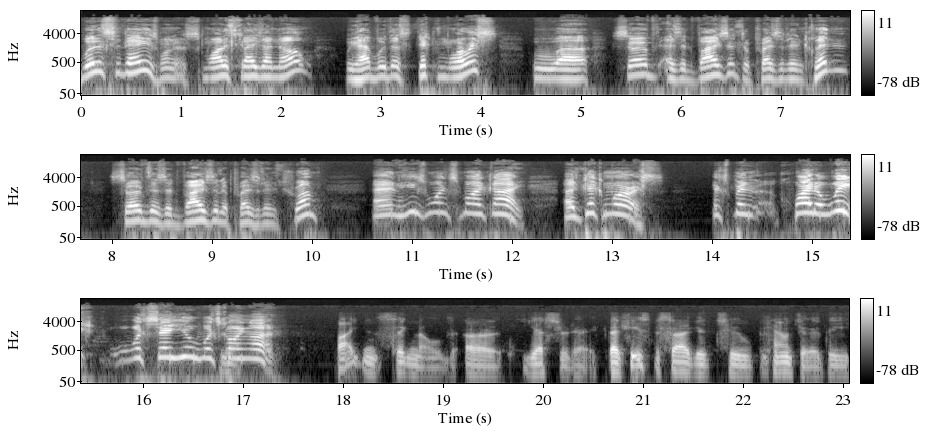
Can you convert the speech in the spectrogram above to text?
with us today is one of the smartest guys I know. We have with us Dick Morris, who uh, served as advisor to President Clinton, served as advisor to President Trump, and he's one smart guy. Uh, Dick Morris, it's been quite a week. What say you? What's going on? Biden signaled uh, yesterday that he's decided to counter the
